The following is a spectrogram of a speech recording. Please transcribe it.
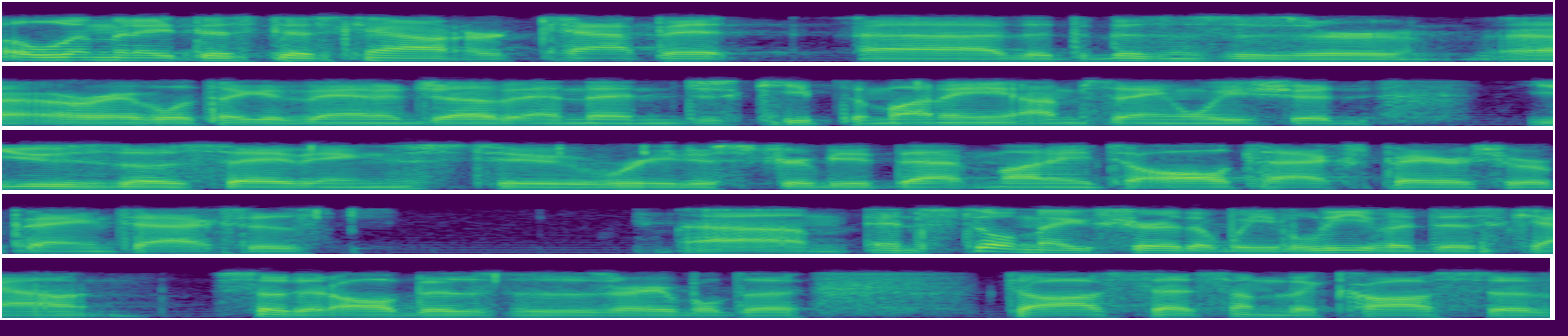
eliminate this discount or cap it uh, that the businesses are uh, are able to take advantage of, and then just keep the money. I'm saying we should use those savings to redistribute that money to all taxpayers who are paying taxes, um, and still make sure that we leave a discount so that all businesses are able to to offset some of the costs of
